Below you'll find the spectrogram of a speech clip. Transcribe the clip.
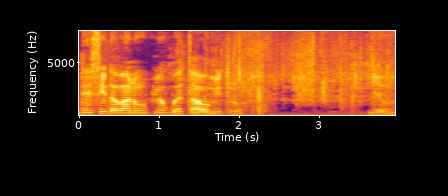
દેશી દવાનો ઉપયોગ બતાવો મિત્રો. જુઓ.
